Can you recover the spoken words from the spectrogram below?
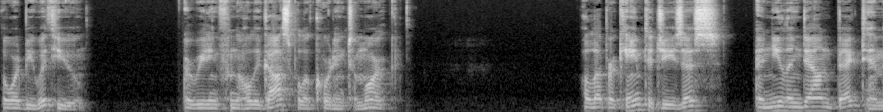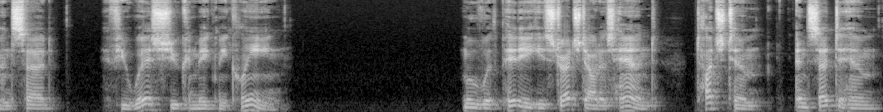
The Lord be with you. A reading from the Holy Gospel according to Mark. A leper came to Jesus and kneeling down begged him and said, If you wish, you can make me clean. Moved with pity, he stretched out his hand touched him, and said to him,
